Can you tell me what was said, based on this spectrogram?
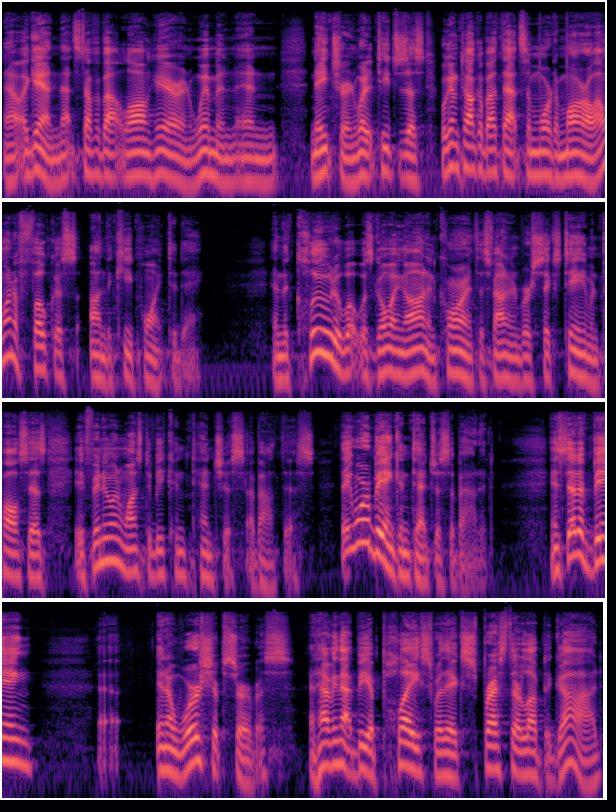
Now, again, that stuff about long hair and women and nature and what it teaches us, we're going to talk about that some more tomorrow. I want to focus on the key point today. And the clue to what was going on in Corinth is found in verse 16 when Paul says, If anyone wants to be contentious about this, they were being contentious about it. Instead of being uh, in a worship service and having that be a place where they expressed their love to God,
